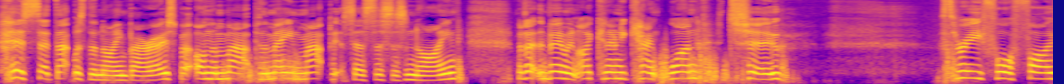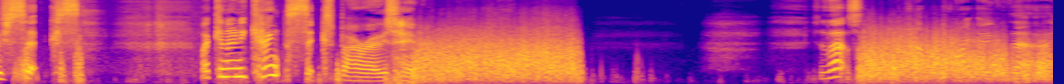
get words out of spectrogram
his said that was the Nine Barrows, but on the map, the main map, it says this is nine. But at the moment, I can only count one, two, three, four, five, six. I can only count six barrows here. So that's right over there.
